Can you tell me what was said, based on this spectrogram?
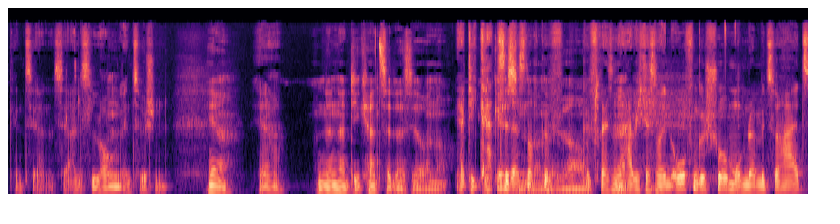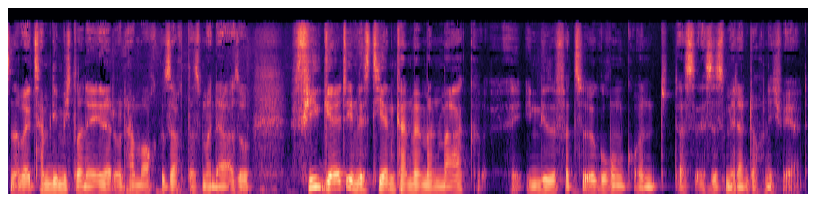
kennst ja, das ist ja alles long inzwischen. Ja. Ja. Und dann hat die Katze das ja auch noch. Hat die Katze das noch gef überhaupt. gefressen? Ja. Dann habe ich das noch in den Ofen geschoben, um damit zu heizen. Aber jetzt haben die mich dran erinnert und haben auch gesagt, dass man da also viel Geld investieren kann, wenn man mag, in diese Verzögerung. Und das ist es mir dann doch nicht wert.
